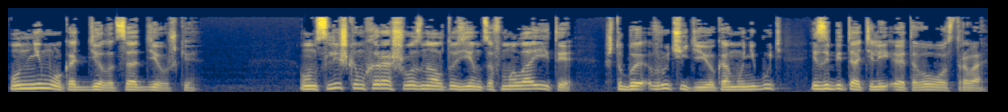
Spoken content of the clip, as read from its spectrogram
Он не мог отделаться от девушки. Он слишком хорошо знал туземцев Малаиты, чтобы вручить ее кому-нибудь из обитателей этого острова.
